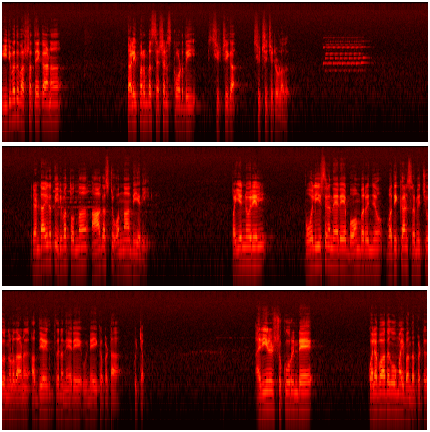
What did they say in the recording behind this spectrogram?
ഇരുപത് വർഷത്തേക്കാണ് തളിപ്പറമ്പ് സെഷൻസ് കോടതി ശിക്ഷിക ശിക്ഷിച്ചിട്ടുള്ളത്. രണ്ടായിരത്തി ഇരുപത്തൊന്ന് ആഗസ്റ്റ് ഒന്നാം തീയതി പയ്യന്നൂരിൽ പോലീസിന് നേരെ ബോംബെറിഞ്ഞു വധിക്കാൻ ശ്രമിച്ചു എന്നുള്ളതാണ് അദ്ദേഹത്തിന് നേരെ ഉന്നയിക്കപ്പെട്ട കുറ്റം. അരിയൽ ഷുക്കൂറിന്റെ കൊലപാതകവുമായി ബന്ധപ്പെട്ട്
